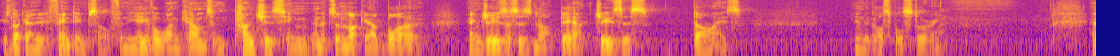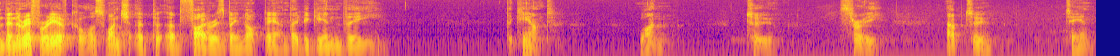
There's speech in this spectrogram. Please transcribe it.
He's not going to defend himself. And the evil one comes and punches him and it's a knockout blow. And Jesus is knocked out. Jesus dies in the gospel story. And then the referee, of course, once a, fighter has been knocked down, they begin the, the count. One, two, three, up to ten.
